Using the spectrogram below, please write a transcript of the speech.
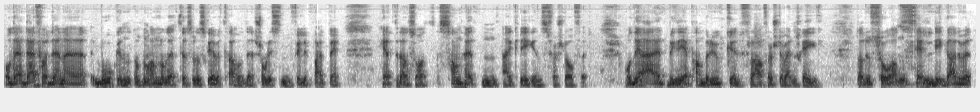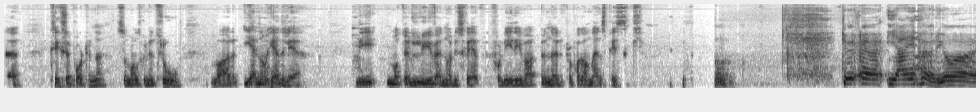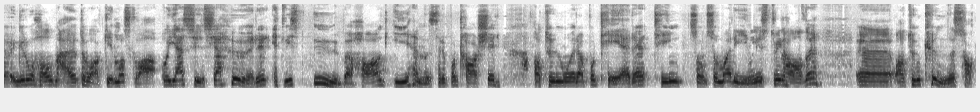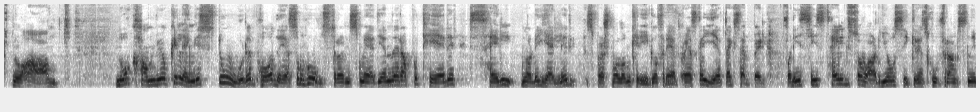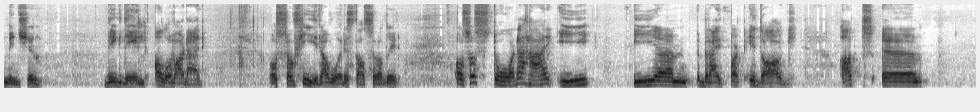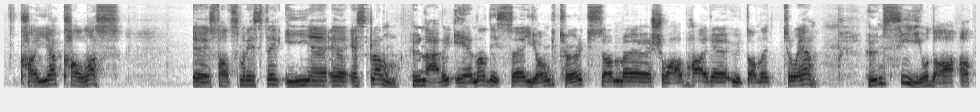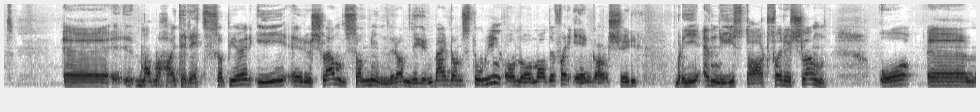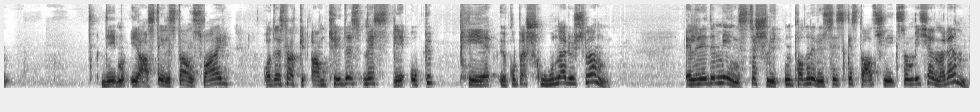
Og Det er derfor denne boken som handler om dette, som er skrevet av journalisten Philip Knightley, heter altså at 'sannheten er krigens første offer'. Og Det er et begrep han bruker fra første verdenskrig da du så at mm. selv de garvede krigsreporterne, som man skulle tro var gjennomhederlige, de måtte lyve når de skrev, fordi de var under propagandaens pisk. Mm. Du, eh, jeg hører jo Gro Holm er jo tilbake i Moskva, og jeg syns jeg hører et visst ubehag i hennes reportasjer. At hun må rapportere ting sånn som Marienlyst vil ha det. Eh, og at hun kunne sagt noe annet. Nå kan vi jo ikke lenger stole på det som hovedstrømsmediene rapporterer, selv når det gjelder spørsmål om krig og fred. Og Jeg skal gi et eksempel. Fordi Sist helg så var det jo sikkerhetskonferansen i München. Big deal. Alle var der. Også fire av våre statsråder. Og så står det her i i eh, Breitbart i dag at eh, Kaja Kallas, eh, statsminister i eh, Estland, hun er vel en av disse Young Turks som eh, Schwab har eh, utdannet, tror jeg. Hun sier jo da at eh, man må ha et rettsoppgjør i eh, Russland som minner om Nürnberg-domstolen, og nå må det for en gangs skyld bli en ny start for Russland. Og eh, de må ja, stilles til ansvar. Og det snakker, antydes vestlig okkupasjon av Russland. Eller i det minste slutten på den russiske stat slik som vi kjenner dem.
